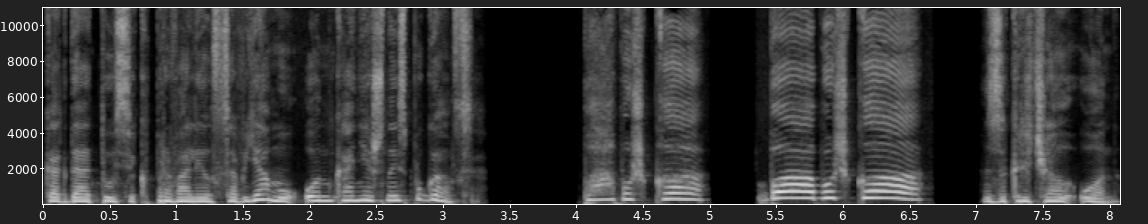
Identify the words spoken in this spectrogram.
Когда Тусик провалился в яму, он, конечно, испугался. «Бабушка! Бабушка!» — закричал он.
